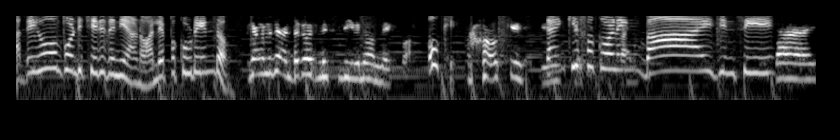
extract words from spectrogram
അദ്ദേഹവും പോണ്ടിച്ചേരി തന്നെയാണോ? അല്ലെ ഇപ്പൊ കൂടെ ഉണ്ടോ? ഞങ്ങൾ രണ്ടുപേരും ഒരുമിച്ച് ലീവിന് വന്നേക്കുവാ. Okay okay thank you for calling bye Jincy. Bye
